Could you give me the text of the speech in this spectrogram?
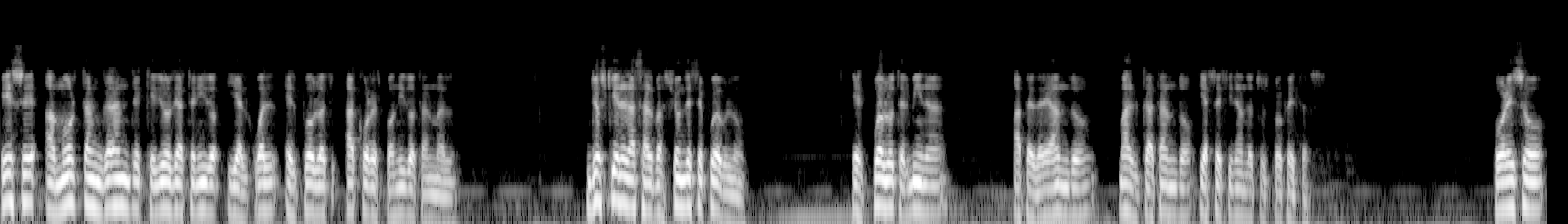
ese amor tan grande que Dios le ha tenido y al cual el pueblo ha correspondido tan mal. Dios quiere la salvación de ese pueblo. El pueblo termina apedreando, maltratando y asesinando a sus profetas. Por eso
